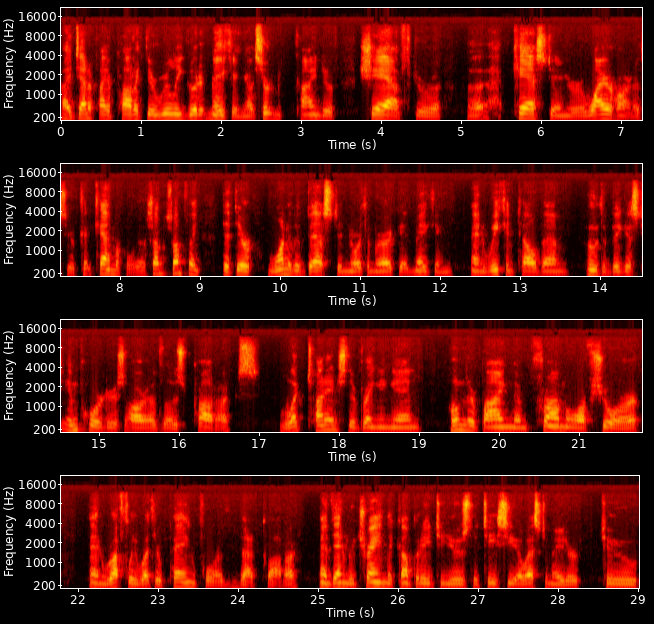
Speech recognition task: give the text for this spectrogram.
identify a product they're really good at making, a certain kind of shaft or a, a casting or a wire harness or chemical, or some, something that they're one of the best in North America at making. And we can tell them who the biggest importers are of those products, what tonnage they're bringing in, whom they're buying them from offshore, and roughly what they're paying for that product. And then we train the company to use the TCO estimator to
